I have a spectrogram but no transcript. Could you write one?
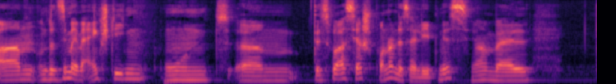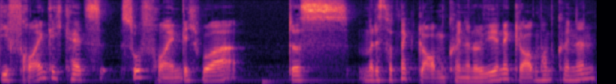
Ähm, und dann sind wir eben eingestiegen und ähm, das war ein sehr spannendes Erlebnis, ja, weil die Freundlichkeit so freundlich war, dass man das dort nicht glauben können oder wir nicht glauben haben können,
